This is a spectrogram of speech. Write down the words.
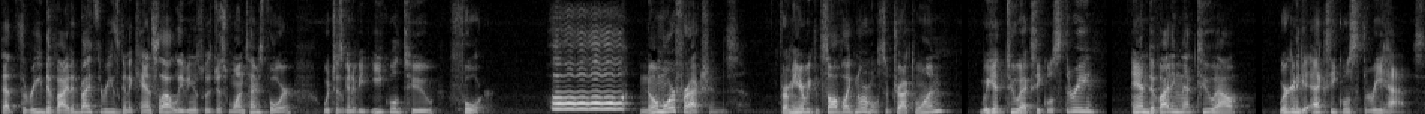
that 3 divided by 3 is going to cancel out, leaving us with just 1 times 4, which is going to be equal to 4. Oh, no more fractions. From here, we can solve like normal. Subtract 1, we get 2x equals 3, and dividing that 2 out, we're going to get x equals 3 halves.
